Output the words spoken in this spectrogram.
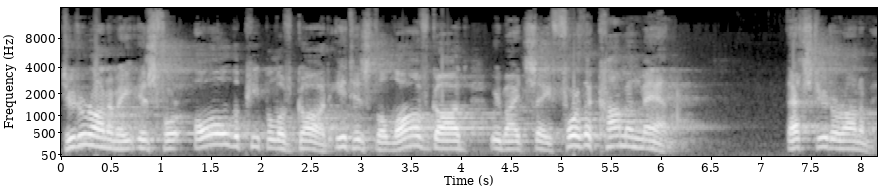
Deuteronomy is for all the people of God. It is the law of God, we might say, for the common man. That's Deuteronomy.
